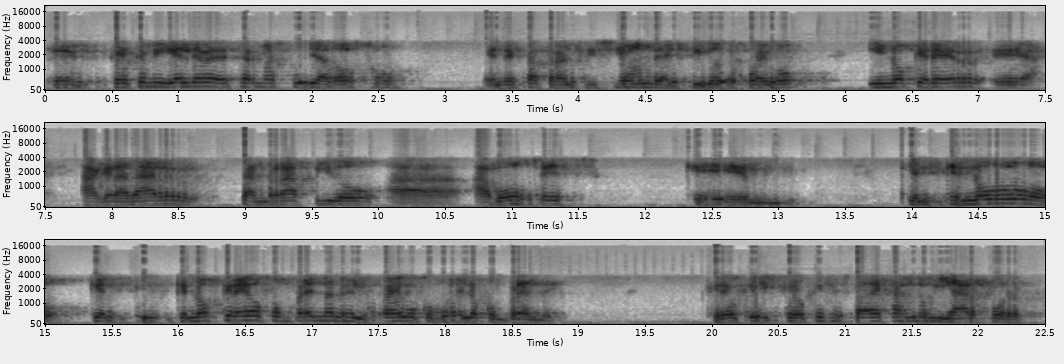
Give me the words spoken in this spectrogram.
eh, creo que Miguel debe de ser más cuidadoso en esta transición de estilo de juego y no querer eh, agradar tan rápido a, a voces que, que, no que, no creo comprendan el juego como él lo comprende. Creo que creo que se está dejando guiar por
